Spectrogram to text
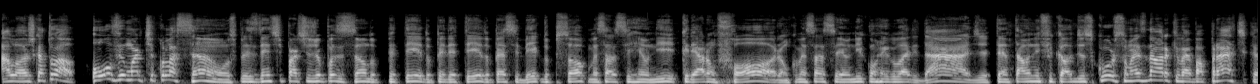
à lógica atual. Houve uma articulação, os presidentes de partidos de oposição, do PT, do PDT, do PSB, do PSOL, começaram a se reunir, criaram um fórum, começaram a se reunir com regularidade, tentar unificar o discurso, mas na hora que vai pra prática,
